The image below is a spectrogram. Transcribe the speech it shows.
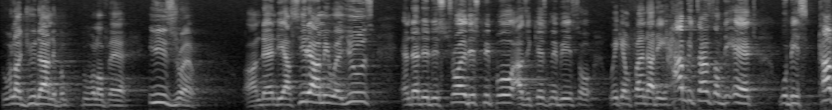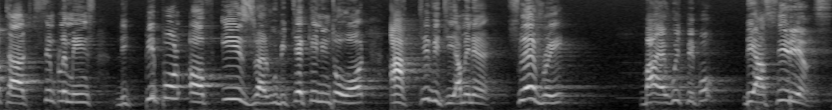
People of Judah and the people of uh, Israel. And then the Assyrian army were used, and then they destroyed these people, as the case may be. So we can find that the inhabitants of the earth will be scattered, simply means the people of Israel will be taken into what? Activity, I mean, uh, slavery by which people? The Assyrians.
